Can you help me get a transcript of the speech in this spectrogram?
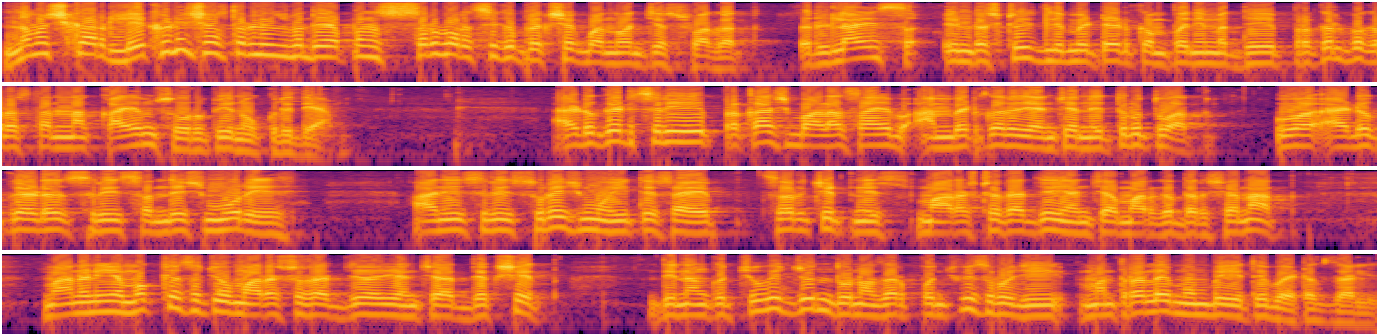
नमस्कार लेखणी शास्त्र न्यूजमध्ये आपण सर्व रसिक प्रेक्षक बांधवांचे स्वागत. रिलायन्स इंडस्ट्रीज लिमिटेड कंपनीमध्ये प्रकल्पग्रस्तांना कायमस्वरूपी नोकरी द्या. ॲडव्होकेट श्री प्रकाश बाळासाहेब आंबेडकर यांच्या नेतृत्वात व ॲडव्होकेट श्री संदेश मोरे आणि श्री सुरेश मोहिते साहेब सरचिटणीस महाराष्ट्र राज्य यांच्या मार्गदर्शनात माननीय मुख्य सचिव महाराष्ट्र राज्य यांच्या अध्यक्षेत दिनांक चोवीस जून दोन हजार पंचवीस रोजी मंत्रालय मुंबई येथे बैठक झाली.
